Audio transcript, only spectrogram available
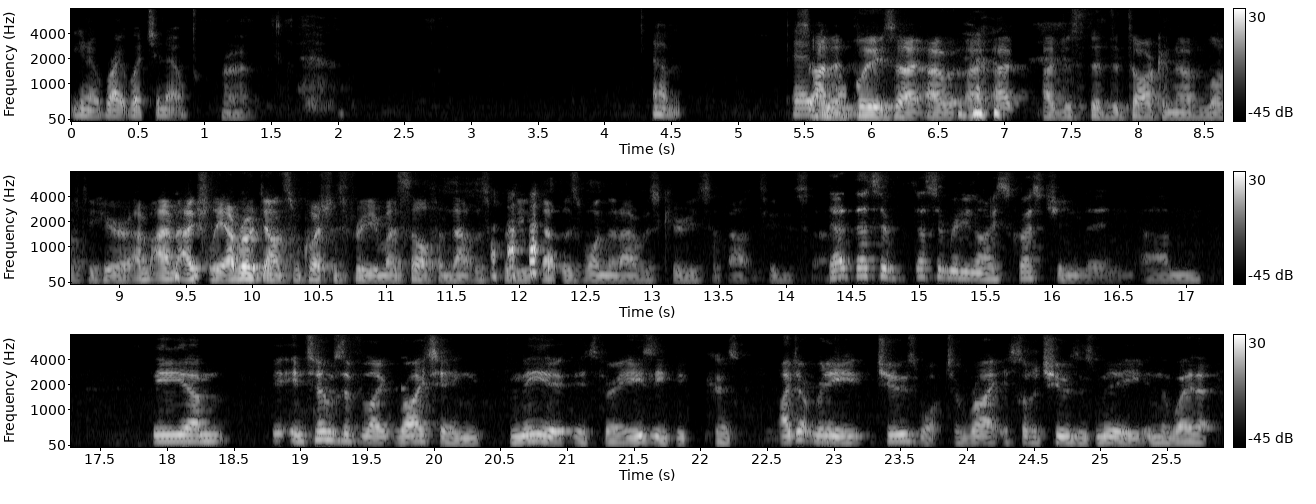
you know write what you know. Right. Um, Ed, Simon, please. I, I, I, I, just did the talk, and I'd love to hear. I'm, I'm actually. I wrote down some questions for you myself, and that was pretty. that was one that I was curious about too. So that, that's a that's a really nice question, Lynn. Um, the um, in terms of like writing, for me, it, it's very easy because I don't really choose what to write. It sort of chooses me in the way that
